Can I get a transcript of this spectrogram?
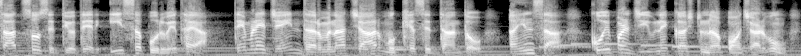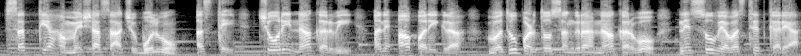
સાતસો સિત્યોતેર ઈસ પૂર્વે થયા. તેમણે જૈન ધર્મના ચાર મુખ્ય સિદ્ધાંતો, અહિંસા, કોઈ પણ જીવને કષ્ટ ન પહોંચાડવું, સત્ય હંમેશા સાચું બોલવું, અસ્થિ, ચોરી ન કરવી અને અપરિગ્રહ, વધુ પડતો સંગ્રહ ન કરવો ને સુવ્યવસ્થિત કર્યા,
